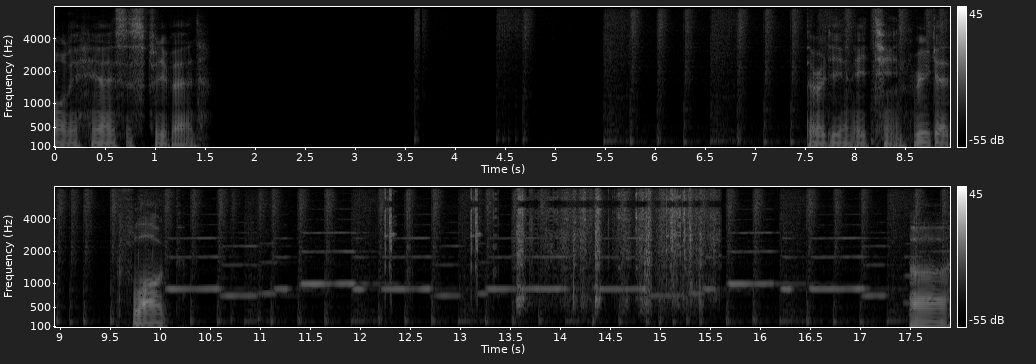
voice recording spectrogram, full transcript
Moly. Yeah, this is pretty bad. Thirty and eighteen. We get flogged. Uh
